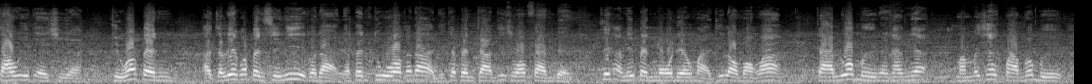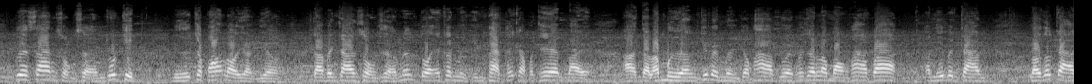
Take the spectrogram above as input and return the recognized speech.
Southeast Asia ถือว่าเป็นอาจจะเรียกว่าเป็นซีรีส์ก็ได้จะเป็นทัวร์ก็ได้ หรือจะเป็นการที่ swap แฟนเบสซึ่งอันนี้เป็นโมเดลใหม่ที่เรามองว่าการร่วมมือในครั้งนี้ มันไม่ใช่ความร่วมมือเพื่อสร้างส่งเสริมธุรกิจ หรือเฉพาะเราอย่างเดียว แต่เป็นการส่งเสริมเรื่องตัว economic impact ให้กับประเทศในอ่าแต่ละเมืองที่เป็นเมืองเจ้าภาพด้วย เพราะฉะนั้นเรามองภาพว่าอันนี้เป็นการเราต้องการ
